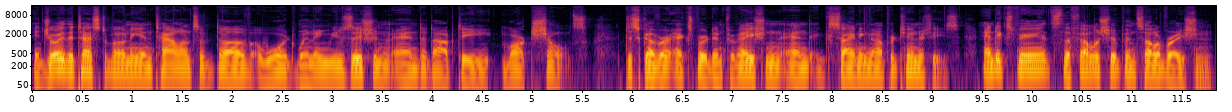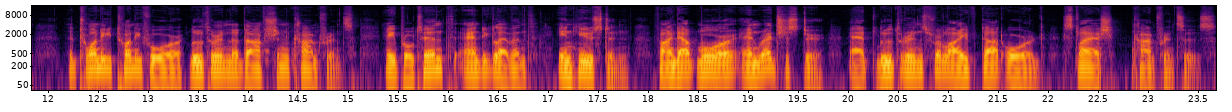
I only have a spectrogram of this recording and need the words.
Enjoy the testimony and talents of Dove Award winning musician and adoptee Mark Schultz. Discover expert information and exciting opportunities, and experience the fellowship and celebration. The 2024 Lutheran Adoption Conference, April 10th and 11th in Houston. Find out more and register at lutheransforlife.org slash conferences.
